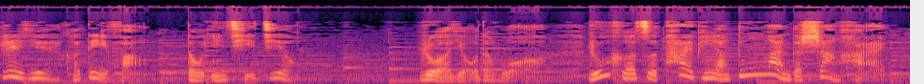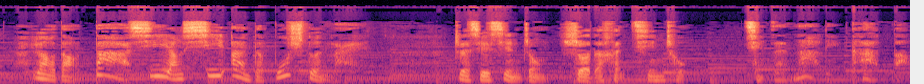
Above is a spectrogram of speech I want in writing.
日月和地方都因其旧。若游的我，如何自太平洋东岸的上海，绕到大西洋西岸的波士顿来？这些信中说得很清楚，请在那里看吧。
